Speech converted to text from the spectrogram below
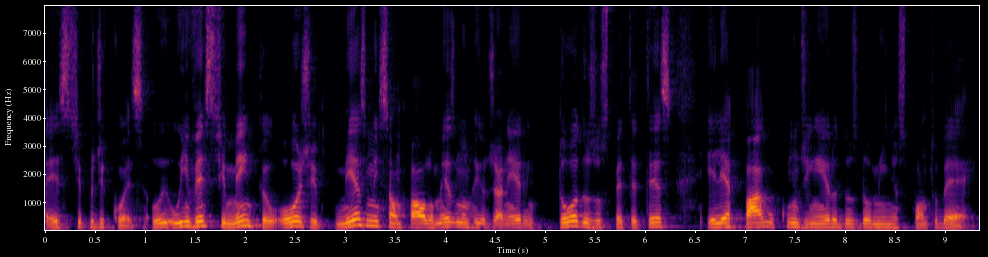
esse tipo de coisa. O, o investimento hoje, mesmo em São Paulo, mesmo no Rio de Janeiro, em todos os PTTs, ele é pago com dinheiro dos domínios.br.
